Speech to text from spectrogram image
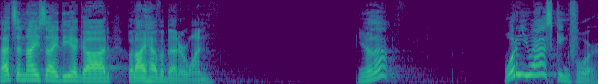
That's a nice idea, God, but I have a better one. You know that? What are you asking for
